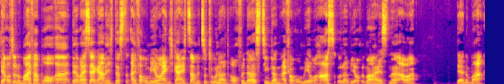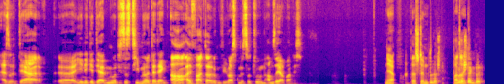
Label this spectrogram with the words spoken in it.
der Autonomalverbraucher, der weiß ja gar nicht, dass Alfa Romeo eigentlich gar nichts damit zu tun hat, auch wenn das Team dann Alfa Romeo Haas oder wie auch immer heißt, ne? Aber der normal, also derjenige, der nur dieses Team hört, der denkt, ah, Alpha hat da irgendwie was mit zu tun, haben sie aber nicht. Ja, das stimmt. Nur Patrick. Stempel.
